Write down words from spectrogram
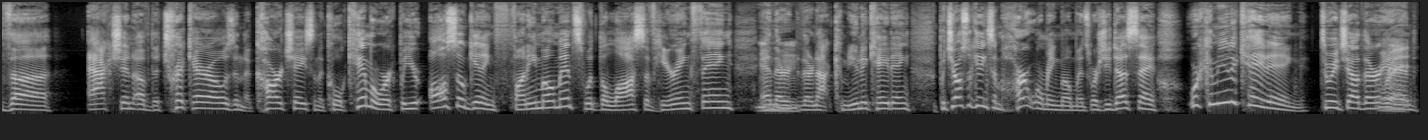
the action of the trick arrows and the car chase and the cool camera work, but you're also getting funny moments with the loss of hearing thing and they're mm-hmm. they're not communicating. But you're also getting some heartwarming moments where she does say, "We're communicating to each other," Right. and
